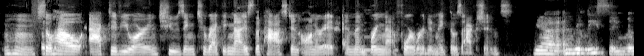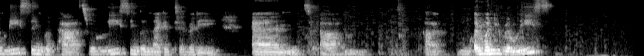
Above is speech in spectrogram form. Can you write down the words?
Mm-hmm. So, how active you are in choosing to recognize the past and honor it, and then bring that forward and make those actions. Yeah, and releasing, releasing the past, releasing the negativity, and um, uh, and when you release,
